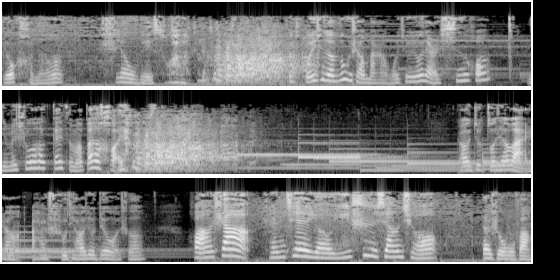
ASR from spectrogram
有可能是要萎缩了。”这回去的路上吧，我就有点心慌，你们说该怎么办好呀？然后就昨天晚上啊，薯条就对我说：“皇上，臣妾有一事相求，但说无妨。”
